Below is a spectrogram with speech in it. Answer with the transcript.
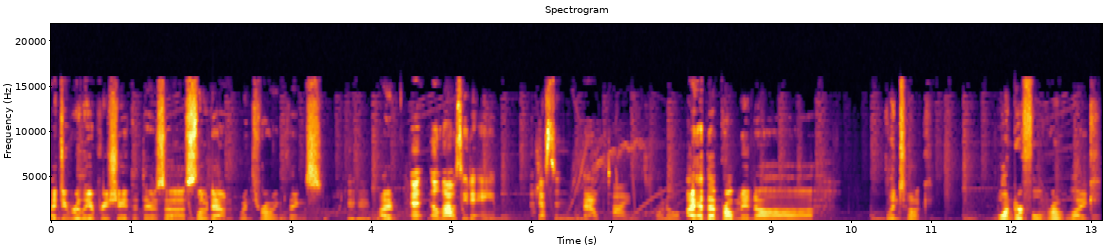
I do really appreciate that there's a slowdown when throwing things. Mm-hmm. I It allows you to aim just in Ow. time. Oh no. I had that problem in uh Flinthook. Wonderful roguelike.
